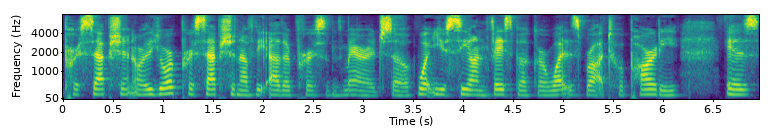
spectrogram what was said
perception or your perception of the other person's marriage. So, what you see on Facebook or what is brought to a party is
